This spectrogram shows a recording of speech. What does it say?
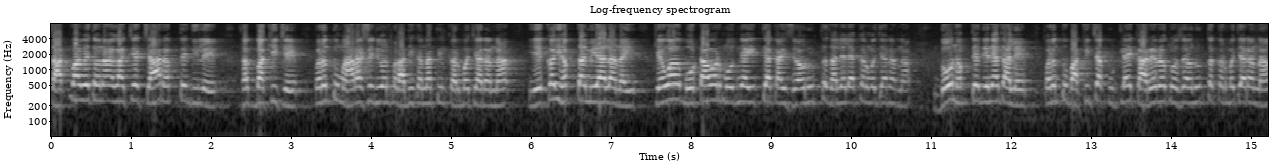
सातवा वेतन आयोगाचे चार हप्ते दिले. थकबाकीचे परंतु महाराष्ट्र जीवन प्राधिकरणातील कर्मचाऱ्यांना एकही हप्ता मिळाला नाही. केवळ बोटावर मोजण्या इतक्या काही सेवानिवृत्त झालेल्या कर्मचाऱ्यांना दोन हप्ते देण्यात आले परंतु बाकीच्या कुठल्याही कार्यरत व सेवानिवृत्त कर्मचाऱ्यांना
